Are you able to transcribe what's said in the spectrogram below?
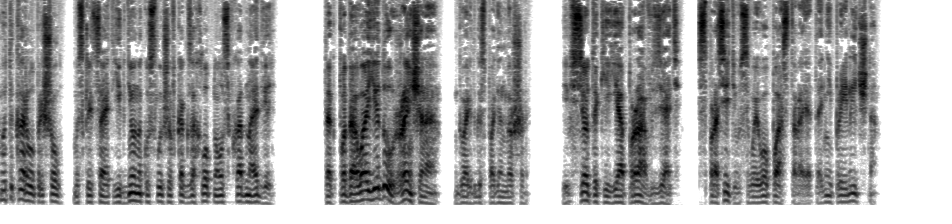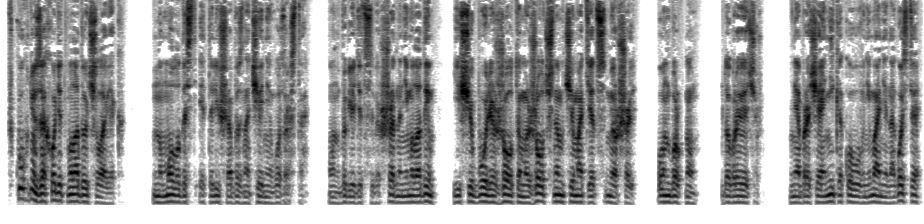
«Вот и Карл пришел», — восклицает ягненок, услышав, как захлопнулась входная дверь. «Так подавай еду, женщина», — говорит господин Мершель. «И все-таки я прав взять. Спросить у своего пастора, это неприлично». В кухню заходит молодой человек. Но молодость — это лишь обозначение возраста. Он выглядит совершенно немолодым, еще более желтым и желчным, чем отец Мершель. Он буркнул. «Добрый вечер». Не обращая никакого внимания на гостя,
